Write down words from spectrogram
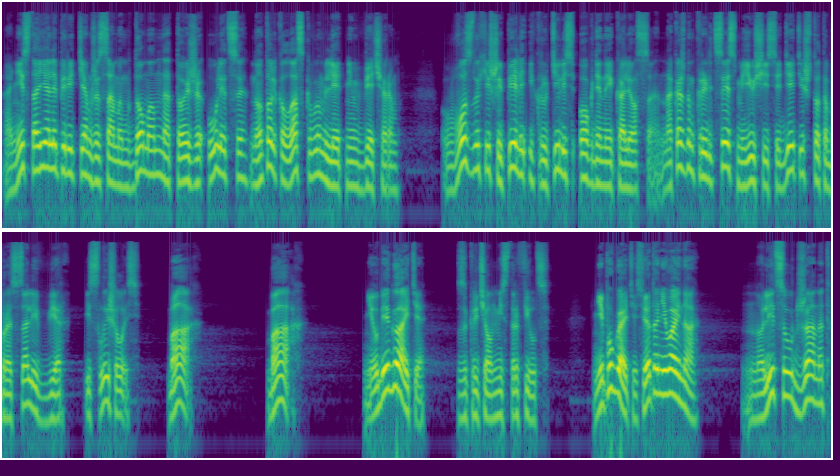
Они стояли перед тем же самым домом на той же улице, но только ласковым летним вечером. В воздухе шипели и крутились огненные колеса. На каждом крыльце смеющиеся дети что-то бросали вверх, и слышалось «Бах! Бах!» «Не убегайте!» — закричал мистер Филдс. «Не пугайтесь, это не война!» Но лица у Джанет,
